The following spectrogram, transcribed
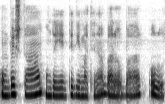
15 tam onda 7 qiymətinə bərabər olur.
